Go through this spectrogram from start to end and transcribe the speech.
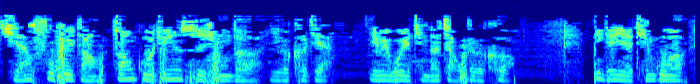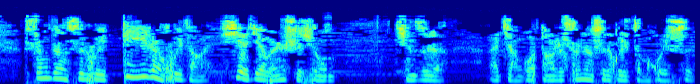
前副会长张国军师兄的一个课件，因为我也听他讲过这个课。并且也听过深圳市会第一任会长谢介文师兄亲自来讲过当时深圳市会怎么回事。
